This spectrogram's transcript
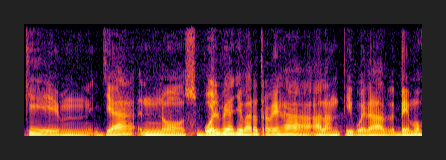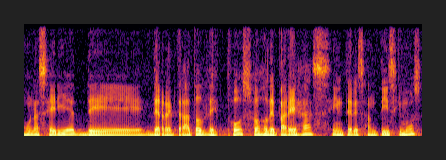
que mm, ya nos vuelve a llevar otra vez a, la antigüedad. Vemos una serie de, retratos de esposos o de parejas interesantísimos.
